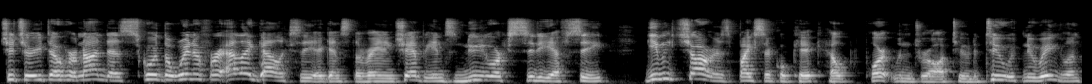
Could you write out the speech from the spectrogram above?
Chicharito Hernandez scored the winner for LA Galaxy against the reigning champions New York City FC. Yimmi Chara's bicycle kick helped Portland draw 2 2 with New England.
